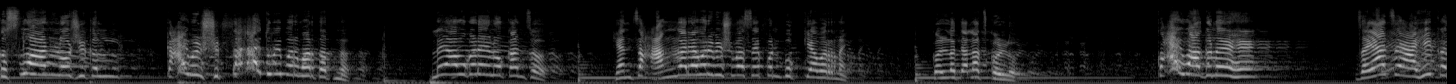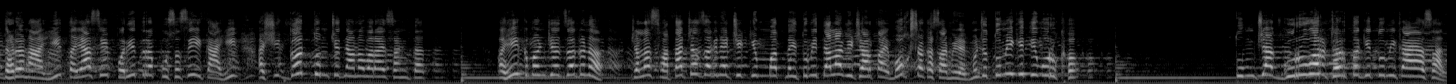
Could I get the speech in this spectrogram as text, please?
कसलं अनलॉजिकल? काय वेळ शिकता काय तुम्ही परमार्थातनं? लय अवघड आहे लोकांचं. ह्यांचा अंगाऱ्यावर विश्वास आहे पण बुक्क्यावर नाही. कळलं त्यालाच कळलं. काय वागणं हे? जयाचे आहे क धड नाही तयासी परित्र पुससी काही अशी गत तुमची ज्ञानोबराय सांगतात. अहिक म्हणजे जगणं. ज्याला स्वतःच्या जगण्याची किंमत नाही तुम्ही त्याला विचारताय मोक्ष कसा मिळेल? म्हणजे तुम्ही किती मूर्ख? तुमच्या गुरुवर ठरतं की तुम्ही काय असाल.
